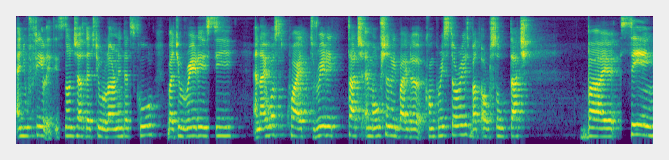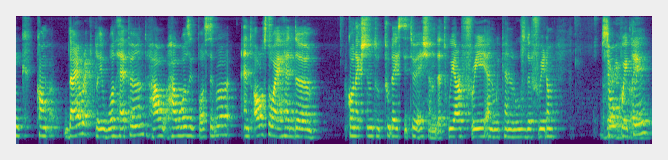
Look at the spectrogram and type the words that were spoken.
and you feel it. It's not just that you learn it at school, but you really see and I was quite really touched emotionally by the concrete stories, but also touched by seeing directly what happened, how how was it possible, and also I had the connection to today's situation that we are free and we can lose the freedom so quickly, quickly.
